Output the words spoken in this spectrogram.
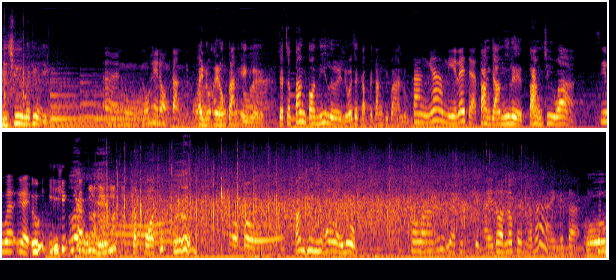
มีชื่อไหมพี่องอิงเอ่อหนูหนู ให้น้องตังดีกว่าให้น้องให้น้องตั้งเองเลย จะจะตั้งตอนนี้เลยหรือว่าจะกลับไปตั้งที่บ้านลูกตั้งย่ามนี้เลยจ้ะตั้งยามนี้เลย ตั้งชื่อว่าชื่อว่าเอื่อยอุ้งอิงเอ้ยองอิงจะกอดทุกคืนโอ้โหตั้งชื่อนี้เพราะอะไรลูก เพราะว่านี่เอื่อยเพิ่นเป็นไอดอลแล้วเพิ่นก็มาให้เลยจ้ะอ๋อ เพิ่น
